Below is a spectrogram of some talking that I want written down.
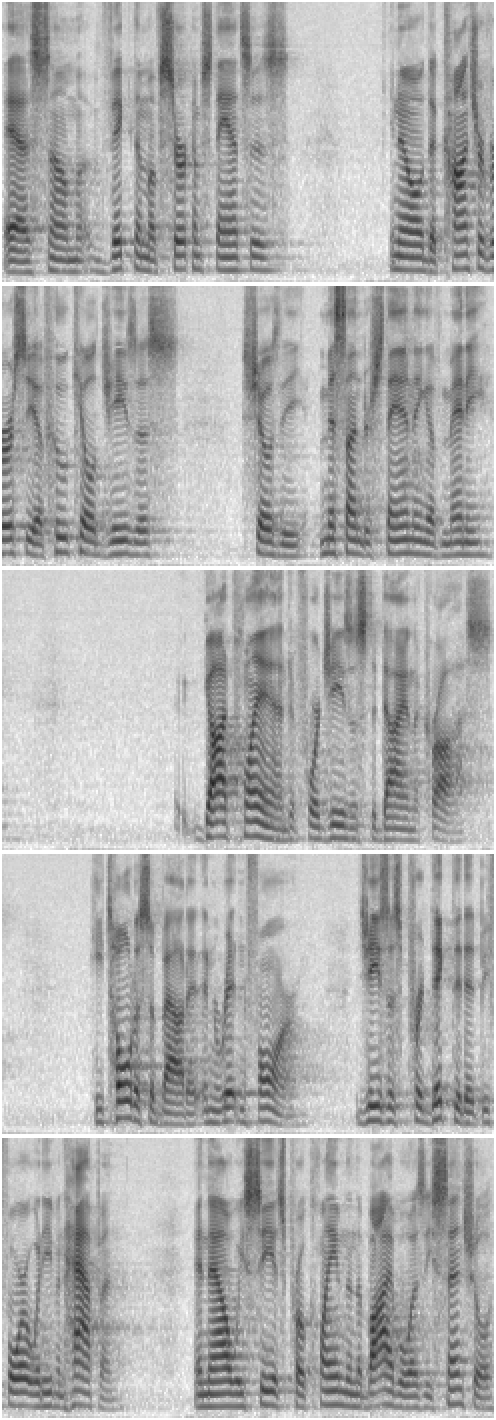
as some victim of circumstances. You know, the controversy of who killed Jesus shows the misunderstanding of many. God planned for Jesus to die on the cross. He told us about it in written form. Jesus predicted it before it would even happen. And now we see it's proclaimed in the Bible as essential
